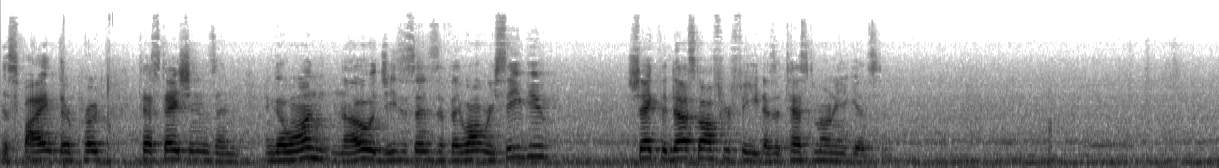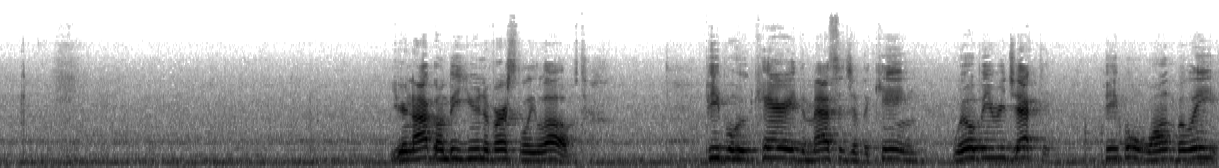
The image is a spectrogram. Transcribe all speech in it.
despite their protestations and, and go on? No, Jesus says if they won't receive you, shake the dust off your feet as a testimony against them. You're not going to be universally loved. People who carry the message of the king will be rejected. People won't believe.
